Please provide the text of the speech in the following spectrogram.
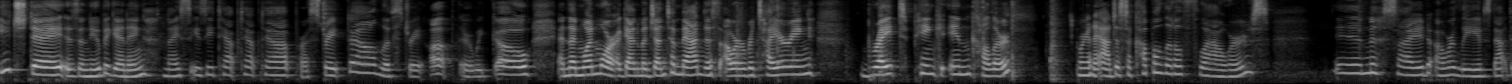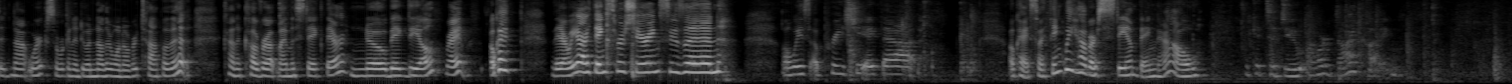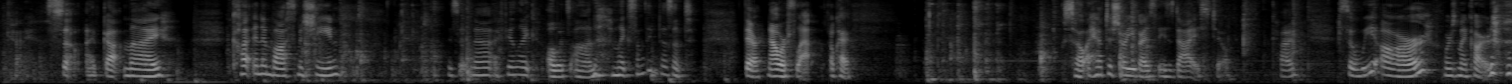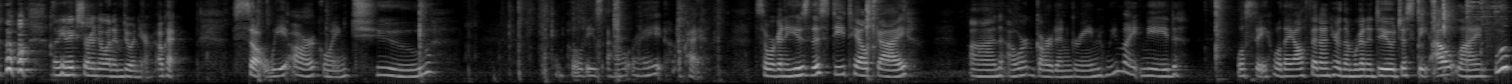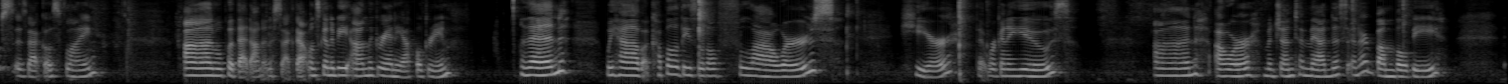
each day is a new beginning. Nice, easy tap, tap, tap. Press straight down, lift straight up. There we go. And then one more. Again, Magenta Madness, our retiring bright pink in color. We're going to add just a couple little flowers inside our leaves. That did not work, so we're going to do another one over top of it. Kind of cover up my mistake there. No big deal, right? Okay, there we are. Thanks for sharing, Susan. Always appreciate that. Okay, so I think we have our stamping. Now we get to do our die cutting. Okay, so I've got my cut and emboss machine. Is it not? I feel like, oh, it's on. I'm like, something doesn't. There, now we're flat. Okay. So I have to show you guys these dies too. Okay. So we are, where's my card? Let me make sure I know what I'm doing here. Okay, so we are going to, I can pull these out, right? Okay, so we're gonna use this detailed guy on our garden green. We might need, we'll see, will they all fit on here? Then we're gonna do just the outline, oops, as that goes flying. And we'll put that down in a sec. That one's gonna be on the granny apple green. Then we have a couple of these little flowers here that we're going to use on our Magenta Madness and our Bumblebee.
